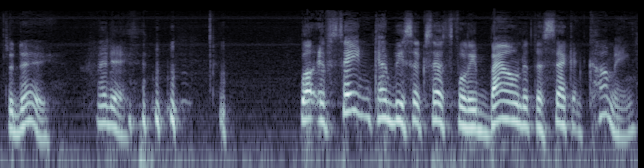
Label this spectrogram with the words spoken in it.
It's a day. A day. Well, if Satan can be successfully bound at the second coming,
